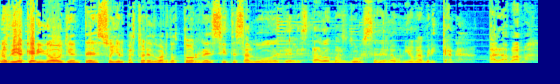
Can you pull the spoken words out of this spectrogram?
Buenos días queridos oyentes, soy el pastor Eduardo Torres y te saludo desde el estado más dulce de la Unión Americana, Alabama.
